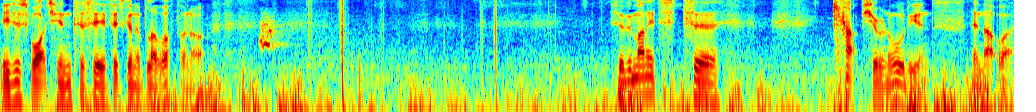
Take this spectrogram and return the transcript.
You're just watching to see if it's going to blow up or not. So they managed to capture an audience in that way.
